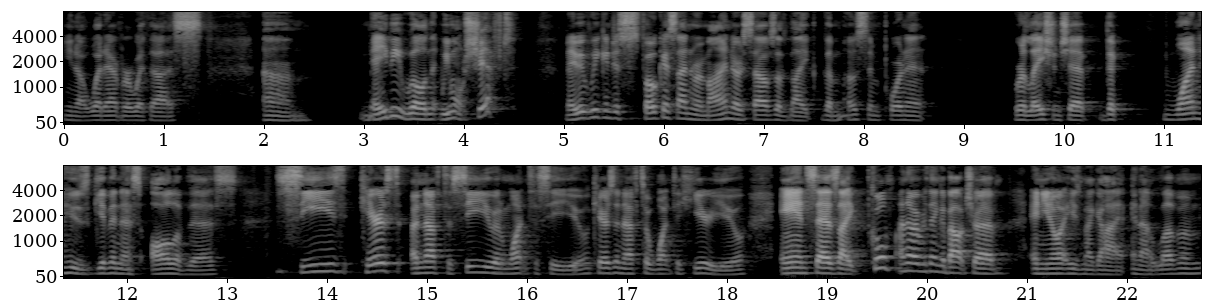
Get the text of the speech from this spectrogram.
you know whatever with us um, maybe we'll we won't shift maybe we can just focus and remind ourselves of like the most important relationship the one who's given us all of this sees cares enough to see you and want to see you cares enough to want to hear you and says like cool i know everything about trev and you know what he's my guy and i love him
